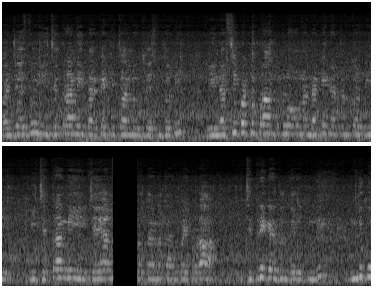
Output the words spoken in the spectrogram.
పనిచేస్తూ ఈ చిత్రాన్ని తెరకెక్కించాలనే ఉద్దేశంతో ఈ నర్సీపట్నం ప్రాంతంలో ఉన్న నటీనటులతోటి ఈ చిత్రాన్ని చేయాలన్న దానిపై కూడా చిత్రీకరించడం జరుగుతుంది. ఇందుకు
